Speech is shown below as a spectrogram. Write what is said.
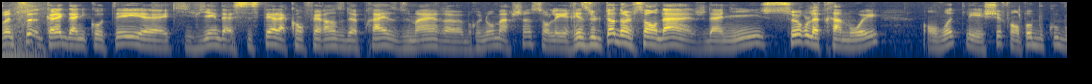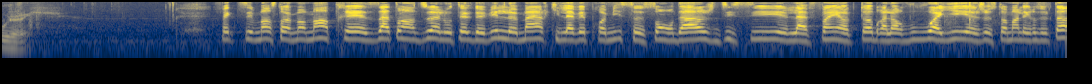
Je rejoins tout collègue Danny Côté euh, qui vient d'assister à la conférence de presse du maire euh, Bruno Marchand sur les résultats d'un sondage, Danny, sur le tramway. On voit que les chiffres n'ont pas beaucoup bougé. Effectivement, c'est un moment très attendu à l'Hôtel de Ville. Le maire qui l'avait promis ce sondage d'ici la fin octobre. Alors, vous voyez euh, justement les résultats.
